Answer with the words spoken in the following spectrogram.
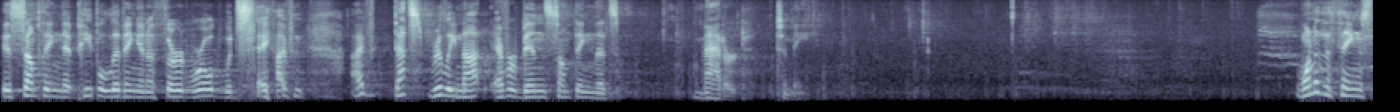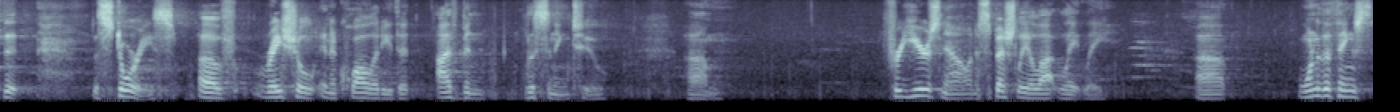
is something that people living in a third world would say, I've, I've, that's really not ever been something that's mattered to me. One of the things that the stories of racial inequality that I've been listening to um, for years now, and especially a lot lately, uh, one of the things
